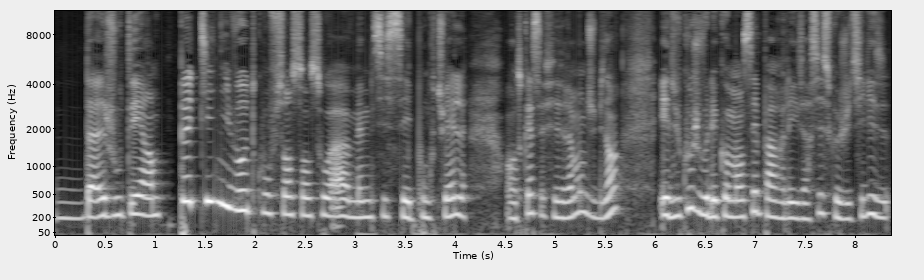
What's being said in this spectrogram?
d'ajouter un petit niveau de confiance en soi, même si c'est ponctuel. En tout cas, ça fait vraiment du bien. Et du coup, je voulais commencer par l'exercice que j'utilise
